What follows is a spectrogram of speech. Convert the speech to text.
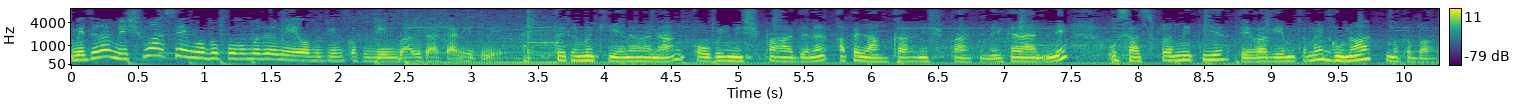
මෙතන විශ්වාසයෙන් ඔබ කොහොමද මේ ඔබ කොෆි බීන් භාවිතා කරන්න හිතුවේ? ඇත්තටම කියනවා නම් ඔබේ නිෂ්පාදන අපේ ලංකාවේ නිෂ්පාදනය කරන්නේ උසස් ප්‍රමිතිය ඒ වගේම තමයි ගුණාත්මක බව.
